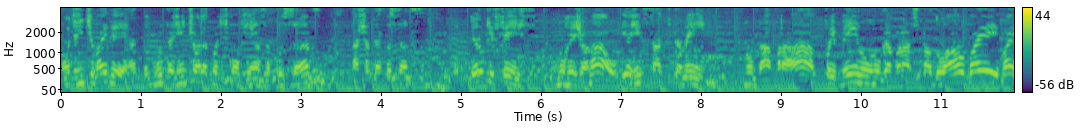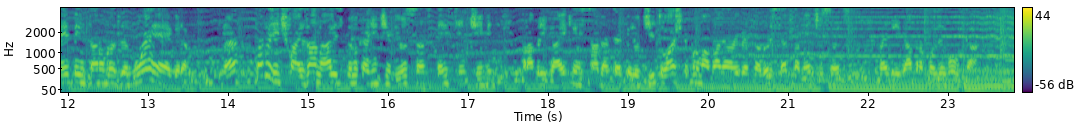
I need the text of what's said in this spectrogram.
onde a gente vai ver. Muita gente olha com desconfiança para o Santos, acha até que o Santos, pelo que fez no regional, e a gente sabe que também não dá para ah, foi bem no, no, campeonato estadual, vai, vai arrebentar no brasileiro. Não é regra, né? Mas a gente faz análise pelo que a gente viu, o Santos tem sim time para brigar e quem sabe até pelo título. Acho que por uma vaga na Libertadores, certamente o Santos vai brigar para poder voltar.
